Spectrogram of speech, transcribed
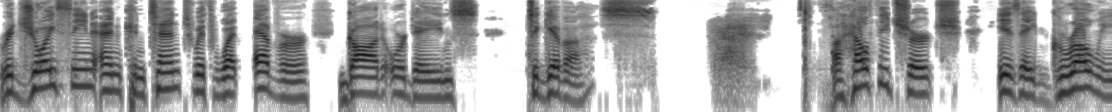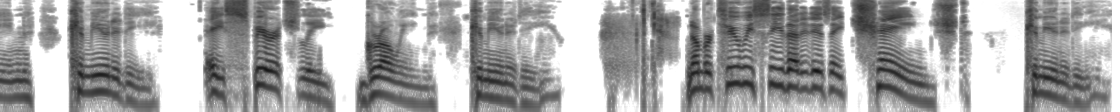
rejoicing and content with whatever God ordains to give us. A healthy church is a growing community, a spiritually growing community. Number two, we see that it is a changed community.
